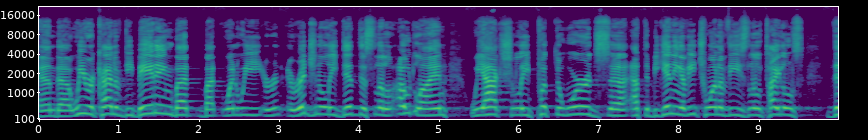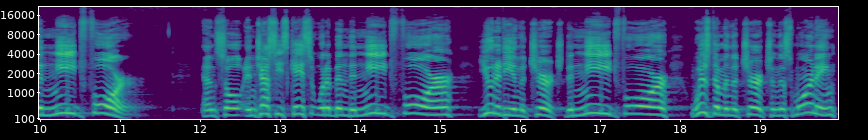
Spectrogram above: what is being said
And uh, we were kind of debating, but, but when we originally did this little outline, we actually put the words uh, at the beginning of each one of these little titles the need for. And so in Jesse's case, it would have been the need for unity in the church, the need for wisdom in the church. And this morning,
